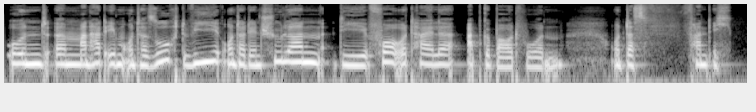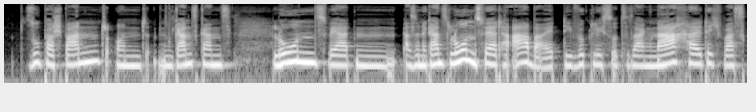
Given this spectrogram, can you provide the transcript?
Und ähm, man hat eben untersucht, wie unter den Schülern die Vorurteile abgebaut wurden. Und das fand ich super spannend und einen ganz, ganz lohnenswerten, also eine ganz lohnenswerte Arbeit, die wirklich sozusagen nachhaltig was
